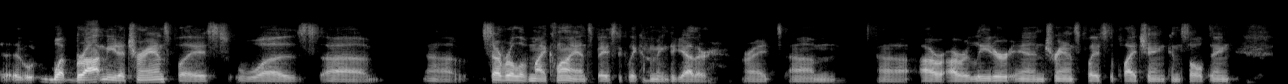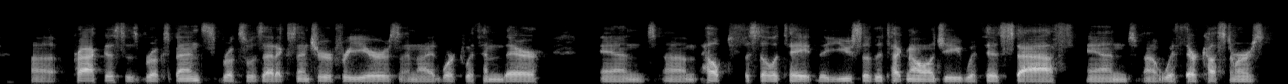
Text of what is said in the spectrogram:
what brought me to Transplace was uh, uh, several of my clients basically coming together. Right, um, uh, our our leader in Transplace supply chain consulting. Uh, practice is Brooks Bentz. Brooks was at Accenture for years, and I had worked with him there and um, helped facilitate the use of the technology with his staff and uh, with their customers,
